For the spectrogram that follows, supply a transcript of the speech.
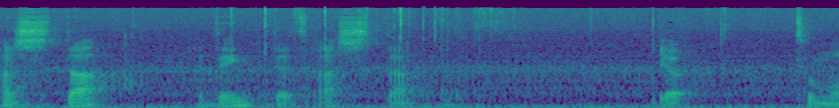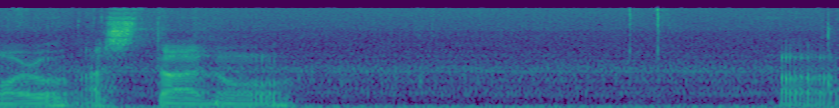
I think that's asta. yep tomorrow Asta no uh,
